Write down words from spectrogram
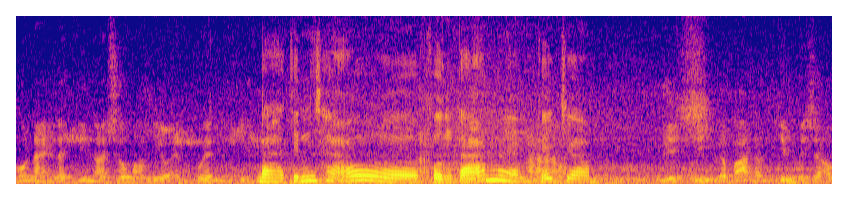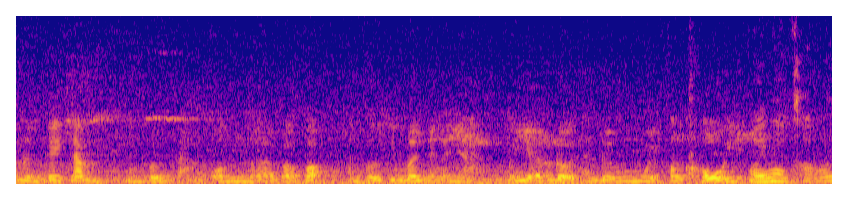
Hồi nãy là chị nói số bao nhiêu em quên rồi chị? 396 ờ, phường 8 em cây À. trâm địa chỉ là 396 đường Cây Trâm, phường 8 quận ờ, Gò Vấp, thành phố Hồ Chí Minh đó cả nhà. Bây giờ nó đổi thành đường Nguyễn Văn Khối. Nguyễn Văn Khối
